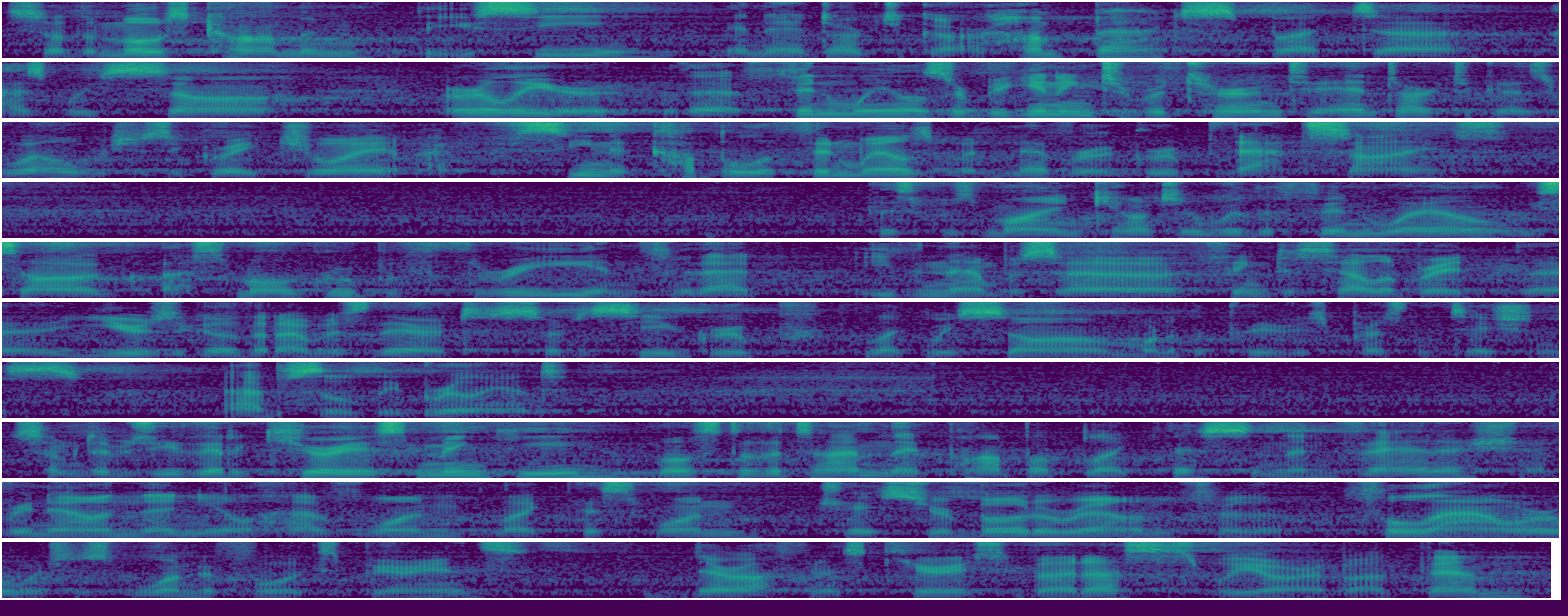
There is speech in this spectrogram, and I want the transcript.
So the most common that you see in Antarctica are humpbacks, but uh, as we saw earlier, the fin whales are beginning to return to Antarctica as well, which is a great joy. I've seen a couple of fin whales, but never a group that size. This was my encounter with a fin whale. We saw a, a small group of three, and for that, even that was a thing to celebrate the years ago that I was there to sort of see a group like we saw in one of the previous presentations. Absolutely brilliant. Sometimes you get a curious minke. Most of the time they pop up like this and then vanish. Every now and then you'll have one like this one chase your boat around for the full hour, which is a wonderful experience. They're often as curious about us as we are about them.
